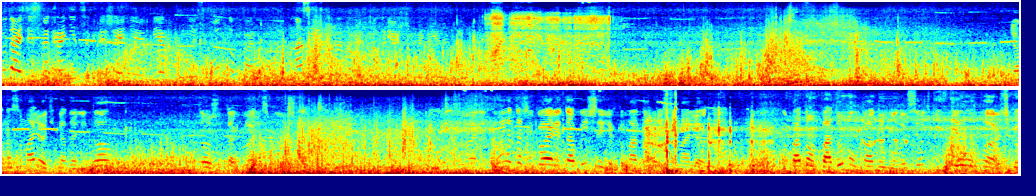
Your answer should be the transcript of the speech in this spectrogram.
Ну да, здесь на границе движения вверх-вниз воздуха у нас есть вот это вот потряхивание. Я на самолете, когда летал, тоже так говорит скучно. Говорит, ну это же, обычный легкомоторный самолет. Но потом подумал, подумал и все-таки сделал парочку.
